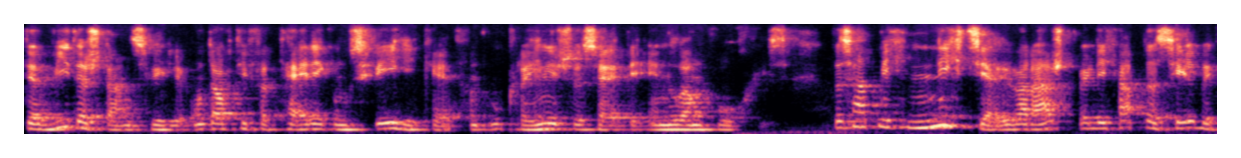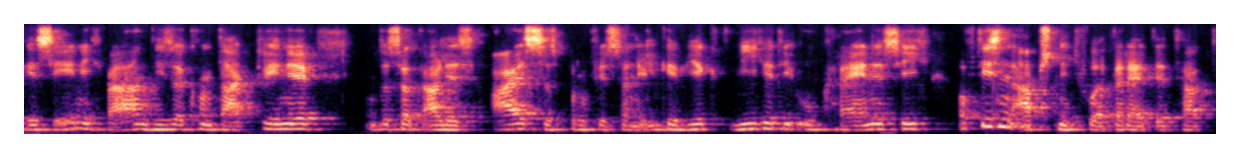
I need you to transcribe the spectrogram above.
der Widerstandswille und auch die Verteidigungsfähigkeit von ukrainischer Seite enorm hoch ist. Das hat mich nicht sehr überrascht, weil ich habe dasselbe gesehen. Ich war an dieser Kontaktlinie und das hat alles äußerst professionell gewirkt, wie hier die Ukraine sich auf diesen Abschnitt vorbereitet hat.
